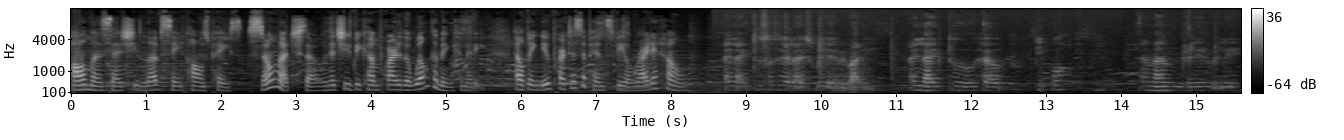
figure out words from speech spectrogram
Alma says she loves St. Paul's Pace, so much so that she's become part of the welcoming committee, helping new participants feel right at home. I like to socialize with everybody. I like to help people. And I'm really, really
